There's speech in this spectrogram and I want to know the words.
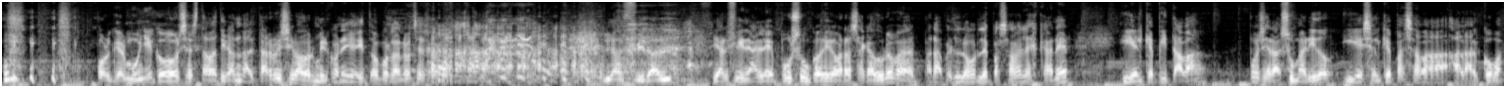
porque el muñeco se estaba tirando al tarro y se iba a dormir con ella y todo por la noche, ¿sabes? y al final y al final le puso un código de barras a cada uno para, para- luego le pasaba el escáner y el que pitaba pues era su marido y es el que pasaba a la alcoba.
